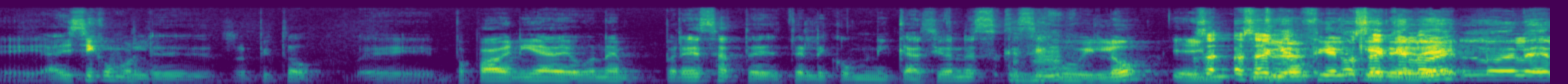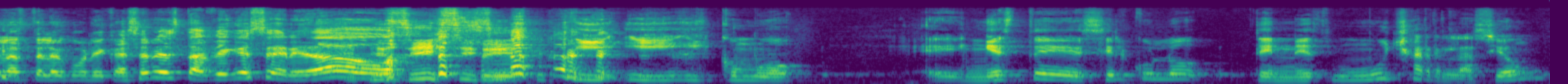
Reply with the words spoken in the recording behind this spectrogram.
eh, ahí sí, como le repito, eh, papá venía de una empresa de telecomunicaciones que se jubiló. Y, O sea, o sea yo que, fui el o sea que que lo, de, heredé. lo de las telecomunicaciones también es heredado. Sí, sí, sí. Y, y- y como en este círculo tenés mucha relación,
